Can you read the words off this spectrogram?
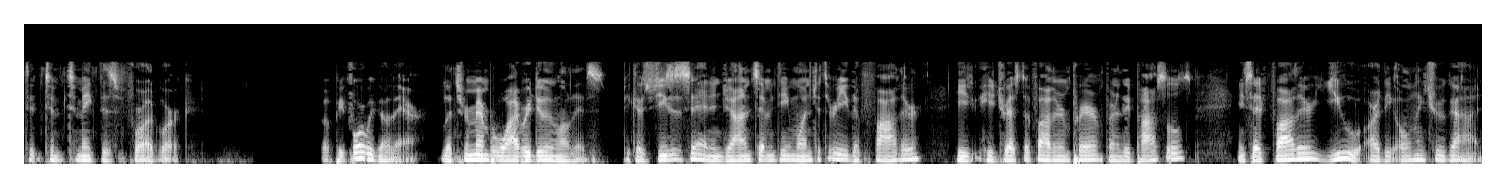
to, to, to make this fraud work? But before we go there, let's remember why we're doing all this. Because Jesus said in John 17, 1 to 3, the Father, he, he addressed the Father in prayer in front of the apostles. and He said, Father, you are the only true God.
